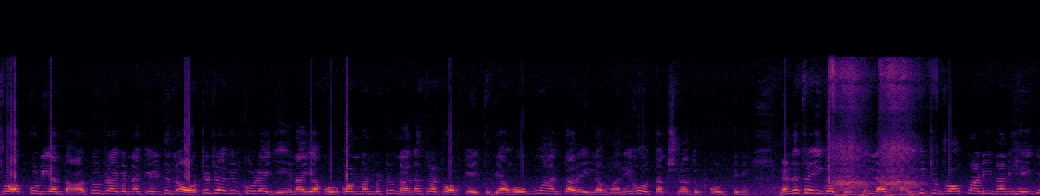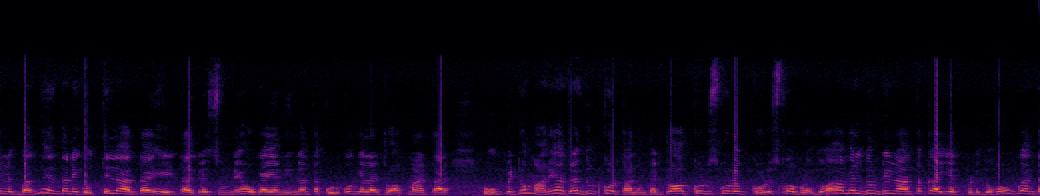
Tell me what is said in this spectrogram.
ಡ್ರಾಪ್ ಕೊಡಿ ಅಂತ ಆಟೋ ಡ್ರೈವರ್ನ ಕೇಳ್ತಿದ್ರೆ ಆಟೋ ಡ್ರೈವರ್ ಕೂಡ ಏನಯ್ಯ ಕುಡ್ಕೊಂಡು ಬಂದ್ಬಿಟ್ಟು ನನ್ನ ಹತ್ರ ಡ್ರಾಪ್ ಕೇಳ್ತಿದ್ಯಾ? ಹೋಗುವ ಅಂತಾರೆ. ಇಲ್ಲ, ಮನೆಗೆ ಹೋದ ತಕ್ಷಣ ದುಡ್ಡು ಕೊಡ್ತೀನಿ. ನನ್ನ ಹತ್ರ ಈಗ ದುಡ್ಡಿಲ್ಲ. ದಯವಿಟ್ಟು ಡ್ರಾಪ್ ಮಾಡಿ. ನಾನು ಹೇಗೆ ಇಲ್ಲಿಗೆ ಬಂದೆ ಅಂತಾನೆ ಗೊತ್ತಿಲ್ಲ ಅಂತ ಹೇಳ್ತಾ ಇದ್ರೆ ಸುಮ್ಮನೆ ಹೋಗಯ್ಯ, ನಿನ್ನಂತ ಕುಡ್ಕೊಂಗೆಲ್ಲ ಡ್ರಾಪ್ ಮಾಡ್ತಾರೆ. ಹೋಗ್ಬಿಟ್ಟು ಮನೆ ಹತ್ರ ದುಡ್ಡು ಕೊಡ್ತಾನಂತ. ಡ್ರಾಪ್ ಕೊಡಿಸ್ಕೊಳ್ಳೋದು ಕೊಡಿಸ್ಕೊಬಿಡೋದು, ಆಮೇಲೆ ದುಡ್ಡಿಲ್ಲ ಅಂತ ಕೈ ಎತ್ಬಿಡೋದು. ಹೋಗು ಅಂತ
